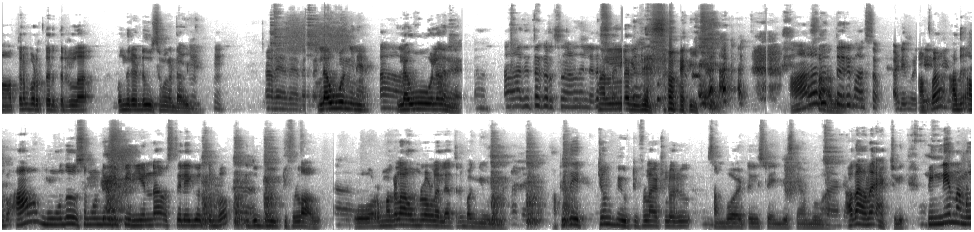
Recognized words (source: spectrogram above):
മാത്രം പുറത്തെടുത്തിട്ടുള്ള ഒന്ന് രണ്ട് ദിവസങ്ങൾ ഉണ്ടാവില്ലേ? ലവ് എങ്ങനെയാ? ലവ് പോലെ തന്നെ. ആ. ആദ്യത്തെ കുറച്ച് നല്ല രസമായിരിക്കും അപ്പൊ അത് ആ മൂന്ന് ദിവസം കൊണ്ട് ഇവർ പിരിയേണ്ട അവസ്ഥയിലേക്ക് എത്തുമ്പോ ഇത് ബ്യൂട്ടിഫുൾ ആവും. ഓർമ്മകളാവുമ്പോഴുള്ള എല്ലാത്തിനും ഭംഗി കൂടുന്നത്. അപ്പൊ ഇത് ഏറ്റവും ബ്യൂട്ടിഫുൾ ആയിട്ടുള്ള ഒരു സംഭവമായിട്ട് ഈ സ്ട്രേഞ്ചേഴ്സ് ക്യാമ്പ് മാറി അതാണ് ആക്ച്വലി പിന്നെയും നമ്മൾ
